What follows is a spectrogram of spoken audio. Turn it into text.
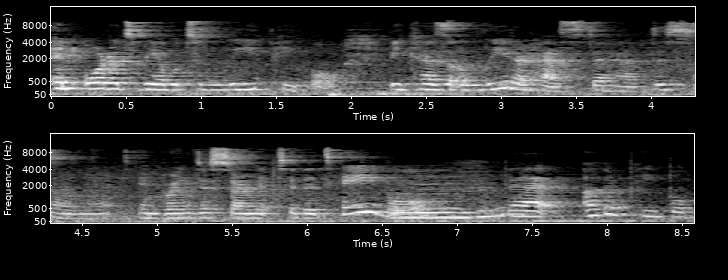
In order to be able to lead people, because a leader has to have discernment and bring discernment to the table Mhm. that other people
